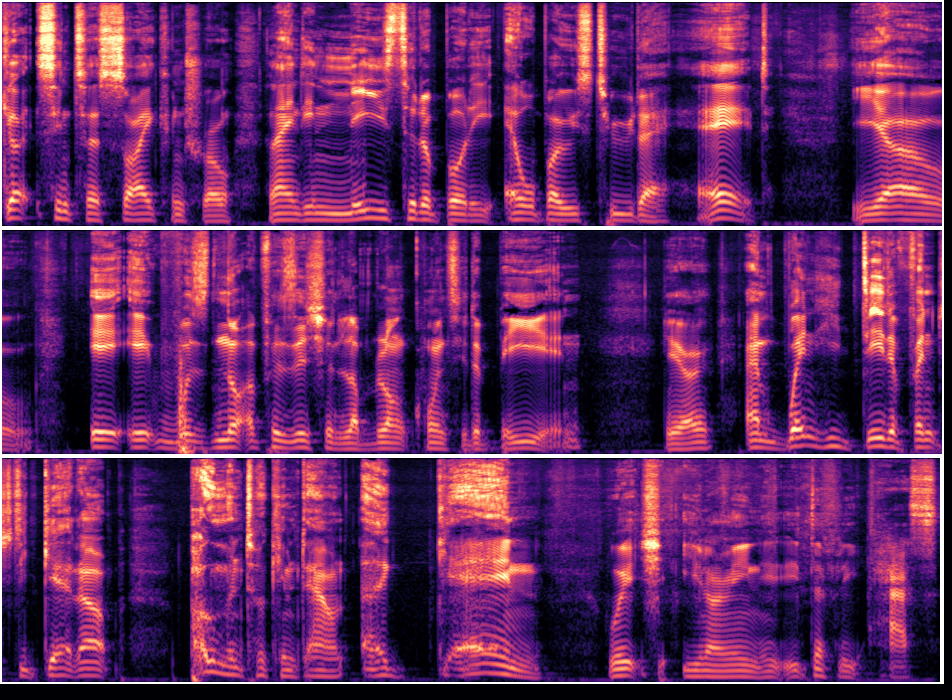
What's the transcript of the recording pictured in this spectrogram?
gets into side control, landing knees to the body, elbows to the head. Yo, it, it was not a position LeBlanc wanted to be in, you know. And when he did eventually get up, Bowman took him down again, which, you know I mean, it, it definitely has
